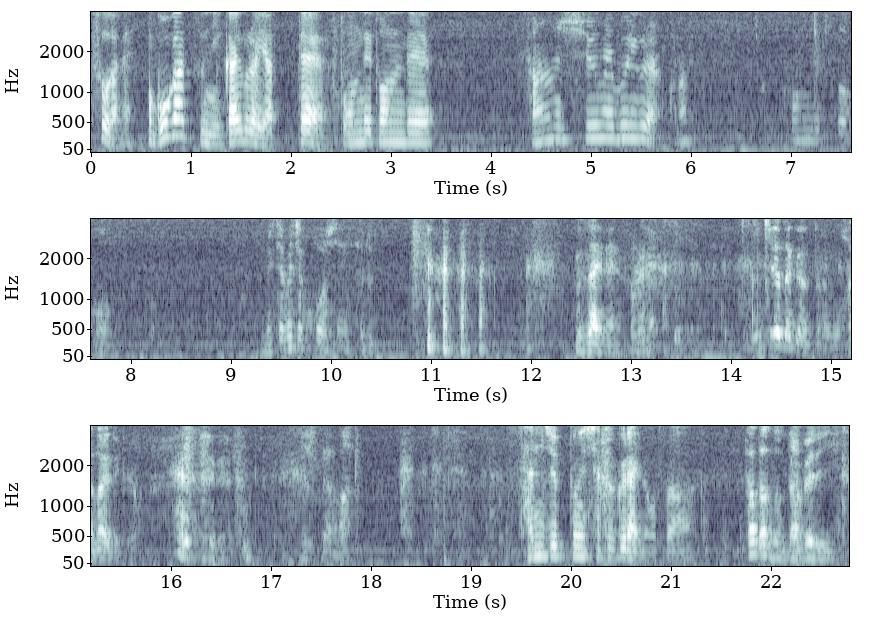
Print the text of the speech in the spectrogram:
そうだね。5月2回ぐらいやって飛んで飛んで3週目ぶりぐらいなのかな。今月はもうめちゃめちゃ更新する。うざいねそれ。言い切れなくなったらもう離れてくよ。リスナーは。30分尺ぐらいのさ。ただのダベリ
